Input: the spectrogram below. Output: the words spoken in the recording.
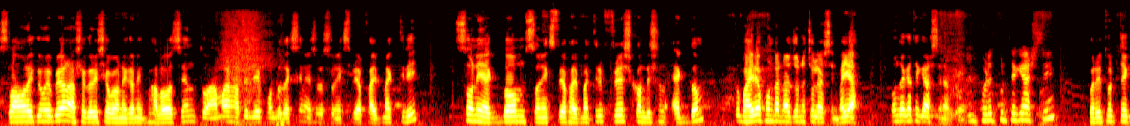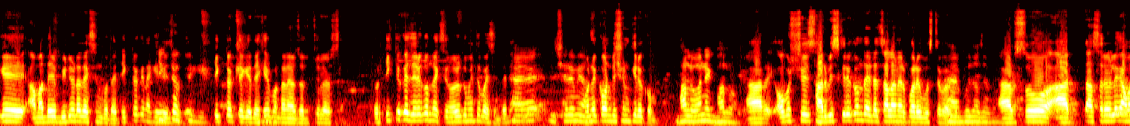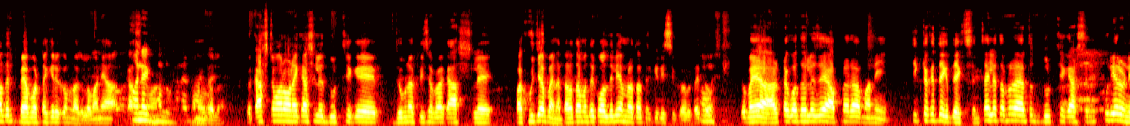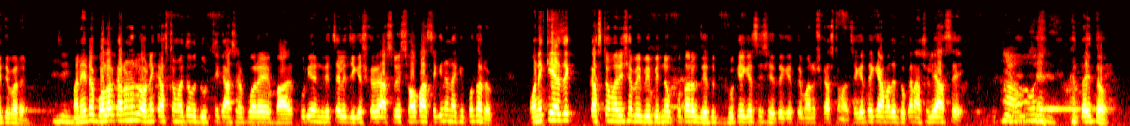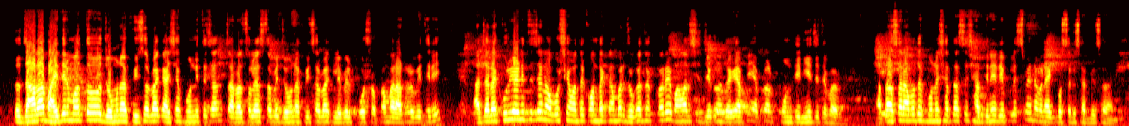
আসসালামু আলাইকুম এভরিওয়ান আশা করি সবাই অনেক অনেক ভালো আছেন। তো আমার হাতে যে ফোনটা দেখছেন আসলে Sony Xperia five mark three Sony একদম Sony Xperia five mark three fresh condition একদম। তো ভাইরা ফোনটা নেওয়ার জন্য চলে আসছেন। ভাইয়া কোন জায়গা থেকে আসছেন আপনি? ফরিদপুর থেকে আসছি। ফরিদপুর থেকে আমাদের ভিডিওটা দেখছেন কোথায়? টিকটকে নাকি। টিকটক থেকে দেখে ফোনটা নেওয়ার জন্য চলে আসছেন। তো টিকটকে যেরকম দেখছেন ওরকমই তো পাইছেন তাই না? হ্যাঁ সেরকমই কন্ডিশন কীরকম? ভালো অনেক ভালো। আর অবশ্যই সার্ভিস কীরকম তা এটা চালানোর পরে বুঝতে পারবেন। হ্যাঁ বোঝা যাবে। আর সো আর তাছাড়া হলে আমাদের ব্যবহারটা কীরকম লাগল? মানে অনেক ভালো। অনেক ভালো। তো কাস্টমার অনেকে আসলে দূর থেকে যমুনা ফিচার পার্ক আসলে বা খুঁজে পায় না তারা তো আমাদের কল দিলে আমরা তাদেরকে রিসিভ করব তাই তো? তো ভাইয়া আরেকটা কথা হলো যে আপনারা মানে টিকটকে থেকে দেখছেন চাইলে তো আপনারা এত দূর থেকে আসছেন কুরিয়ারও নিতে পারেন। মানে এটা বলার কারণ হলো অনেক কাস্টমার তো দূর থেকে আসার পরে বা কুরিয়ার নিতে চাইলে জিজ্ঞেস করে আসলে সব আছে কিনা নাকি প্রতারক? অনেকে অ্যাজ এ কাস্টমার হিসাবে বিভিন্ন প্রতারক যেহেতু ঢুকে গেছে ক্ষেত্রে মানুষ কাস্টমার সেক্ষেত্রে কি আমাদের দোকান আসলে আছে? হ্যাঁ তাই তো? তো যারা ভাইদের মতো যমুনা ফিউচার পার্ক আইসা ফোন নিতে চান তারা চলে আসতে হবে Jamuna future park level four shop number আঠারো থ্রি আর যারা কুরিয়ার নিতে চান অবশ্যই আমাদের কন্ট্যাক্ট নাম্বার যোগাযোগ করে বাংলাদেশের যে কোনো জায়গায় আপনি আপনার ফোনটি নিয়ে যেতে পারবেন। আর তাছাড়া আমাদের বোনের সাথে আছে সাত দিনের রিপ্লেসমেন্ট এবং এক বছরের সার্ভিস ওয়ারেন্টি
